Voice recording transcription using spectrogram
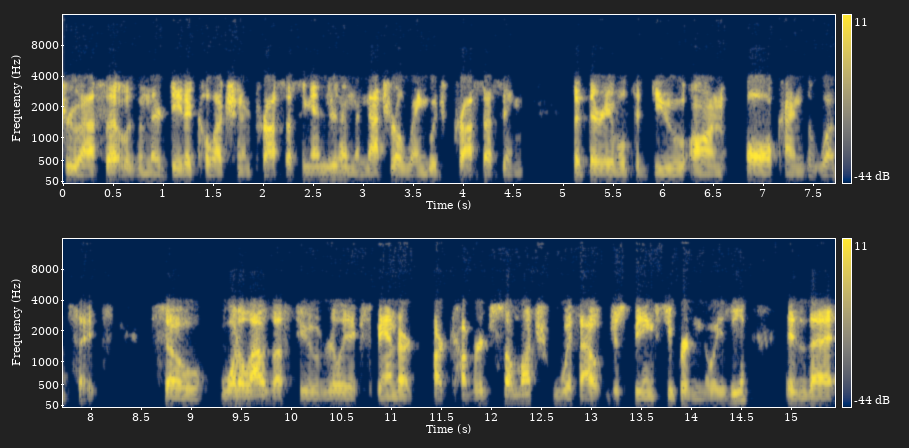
true asset was in their data collection and processing engine and the natural language processing that they're able to do on all kinds of websites. So what allows us to really expand our, our coverage so much without just being super noisy is that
